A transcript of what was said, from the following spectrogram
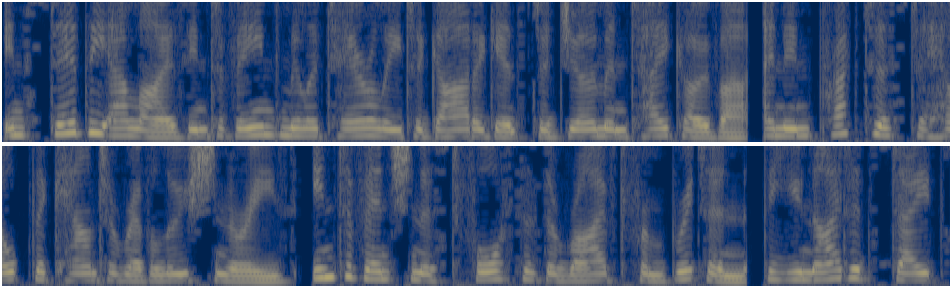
Instead the Allies intervened militarily to guard against a German takeover, and in practice to help the counter-revolutionaries. Interventionist forces arrived from Britain, the United States,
